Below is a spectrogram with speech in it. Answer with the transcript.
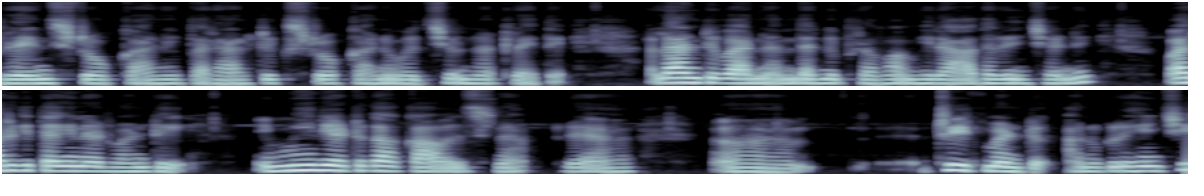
బ్రెయిన్ స్ట్రోక్ కానీ పెరాలిటిక్ స్ట్రోక్ కానీ వచ్చి ఉన్నట్లయితే అలాంటి వారిని అందరినీ ప్రభా మీరు ఆదరించండి. వారికి తగినటువంటి ఇమ్మీడియట్గా కావాల్సిన ట్రీట్మెంట్ అనుగ్రహించి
